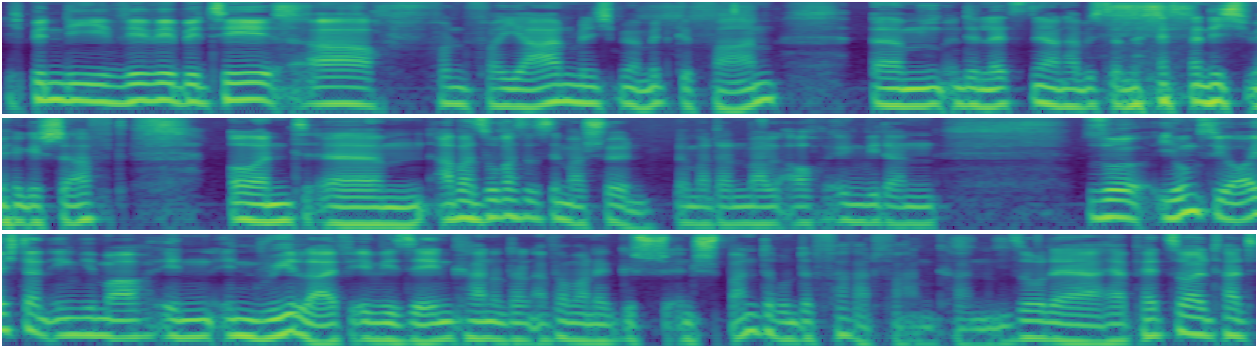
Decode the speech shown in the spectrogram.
ich bin die WWBT, ach, von vor Jahren bin ich mir mitgefahren. Ähm, in den letzten Jahren habe ich es dann leider nicht mehr geschafft. Und ähm, aber sowas ist immer schön, wenn man dann mal auch irgendwie dann so Jungs wie euch dann irgendwie mal in, in Real Life irgendwie sehen kann und dann einfach mal eine entspannte Runde Fahrrad fahren kann. So, der Herr Petzold hat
